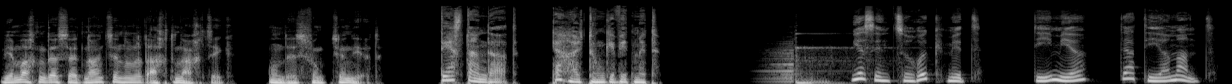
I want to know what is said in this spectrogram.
Wir machen das seit 1988 und es funktioniert. Der Standard, der Haltung gewidmet. Wir sind zurück mit Demir, der Diamant.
